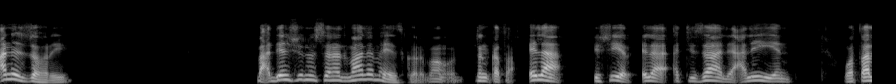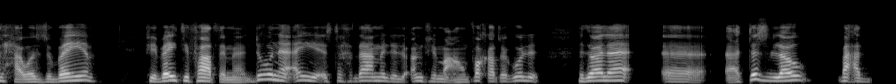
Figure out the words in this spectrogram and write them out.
عن الزهري. بعدين شنو السند ماله؟ ما يذكر تنقطع. إلى يشير إلى اعتزال علي وطلحة والزبير في بيت فاطمة دون أي استخدام للعنف معهم. فقط يقول هذولا آه، اعتزلوا بعد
